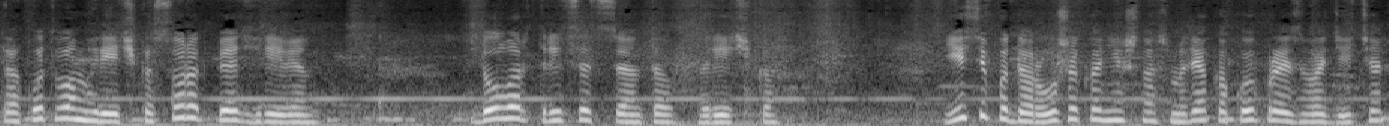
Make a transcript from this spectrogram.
Так, вот вам гречка. 45 гривен. Доллар 30 центов гречка. Есть и подороже, конечно, смотря какой производитель.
